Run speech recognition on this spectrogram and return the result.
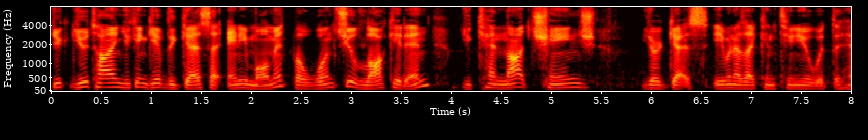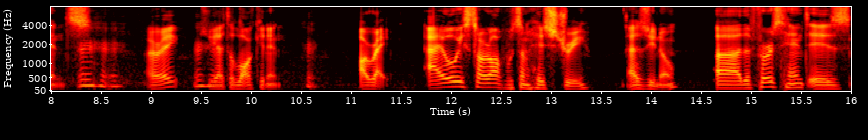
you you Tallene you can give the guess at any moment, but once you lock it in, you cannot change your guess even as I continue with the hints. Mm-hmm. All right? so you mm-hmm. have to lock it in. Hmm. All right. I always start off with some history, as you know. Uh, the first hint is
